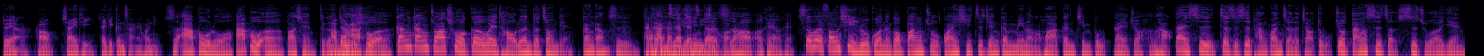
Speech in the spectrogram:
对啊，好，下一题，下一题更长，换你。是阿布罗阿布尔，抱歉，这个阿布阿布尔，刚刚抓错各位讨论的重点，刚刚是他可能在听的时候，OK OK，社会风气如果能够帮助关系之间更明朗化、更进步，那也就很好。但是这只是旁观者的角度，就当事者事主而言，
